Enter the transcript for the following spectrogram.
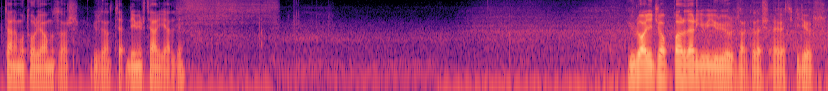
Bir tane motor yağımız var. Güzel. Te- demir tel geldi. Yürü Ali Cabbar der gibi yürüyoruz arkadaşlar. Evet gidiyoruz.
